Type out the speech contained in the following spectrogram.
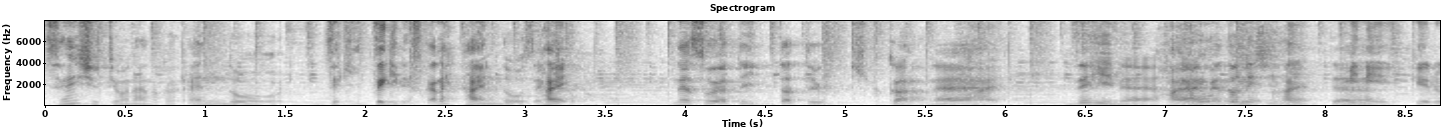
選手って言わないのか。遠藤関関ですかね。はい。遠藤関はいとかも、ねそうやって行ったっていう聞くからね、ぜひね、はい早めのうちに行って、はい。見に行ける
